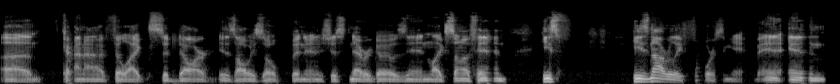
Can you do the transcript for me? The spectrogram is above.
um, kind of I feel like Sardaar is always open and it just never goes in. Like some of him, he's he's not really forcing it, and, and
